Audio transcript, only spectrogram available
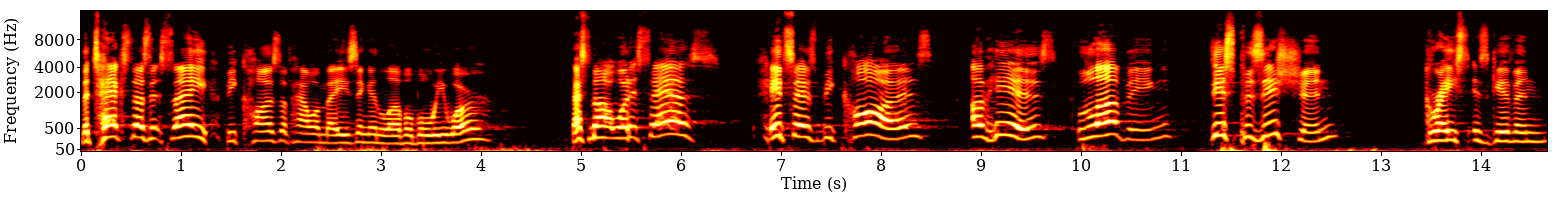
The text doesn't say because of how amazing and lovable we were. That's not what it says. It says because of his loving disposition, grace is given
